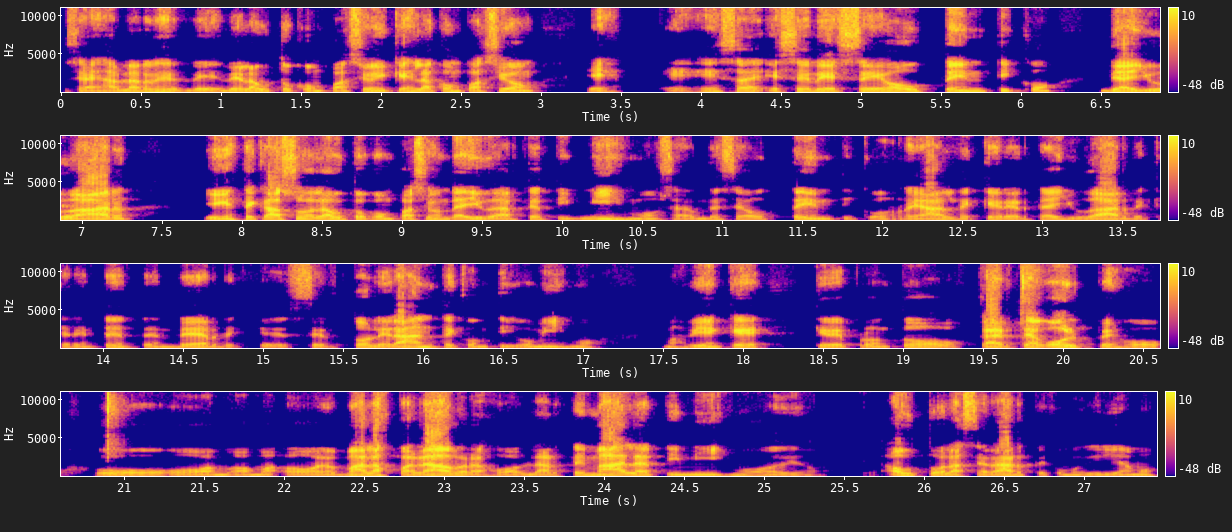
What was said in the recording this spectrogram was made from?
O sea, es hablar de, la autocompasión. ¿Y qué es la compasión? Es, es ese deseo auténtico de ayudar y en este caso, la autocompasión de ayudarte a ti mismo, o sea, un deseo auténtico, real de quererte ayudar, de quererte entender, de ser tolerante contigo mismo, más bien que, que de pronto caerte a golpes o, o, malas palabras o hablarte mal a ti mismo, autolacerarte, como diríamos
